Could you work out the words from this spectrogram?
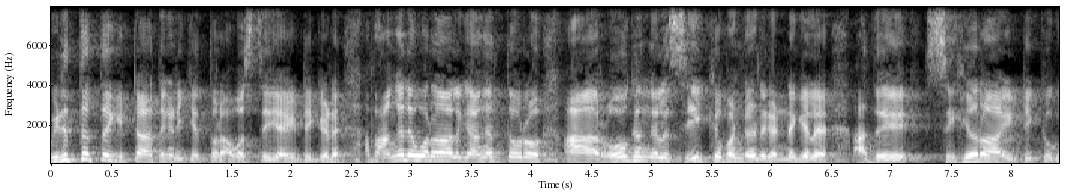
പിടുത്തത്തെ കിട്ടാത്ത കണിക്കത്തെ ഒരു അവസ്ഥയായിട്ടിക്കടെ അപ്പം അങ്ങനെ ഒരാൾ അങ്ങനത്തെ ഒരു ആ രോഗങ്ങൾ സീക്ക് പണ്ടിട്ട് കണ്ടെങ്കിൽ അത് സിഹിറായിട്ടിക്കുക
